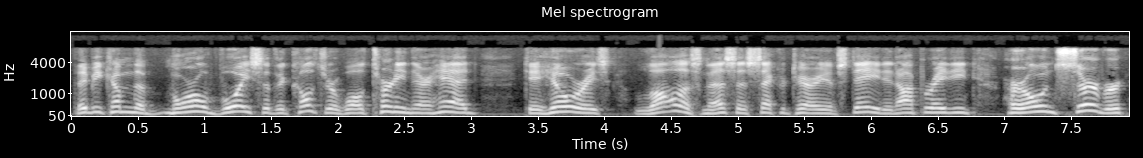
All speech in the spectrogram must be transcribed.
They become the moral voice of the culture while turning their head to Hillary's lawlessness as Secretary of State and operating her own server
